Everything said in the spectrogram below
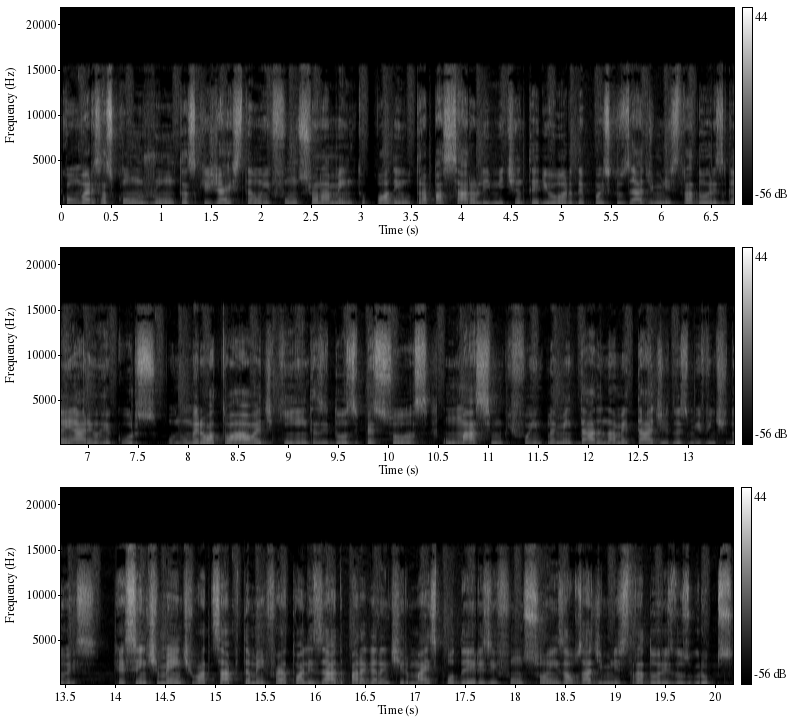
conversas conjuntas que já estão em funcionamento podem ultrapassar o limite anterior depois que os administradores ganharem o recurso. O número atual é de 512 pessoas, um máximo que foi implementado na metade de 2022. Recentemente, o WhatsApp também foi atualizado para garantir mais poderes e funções aos administradores dos grupos.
